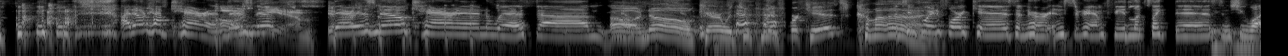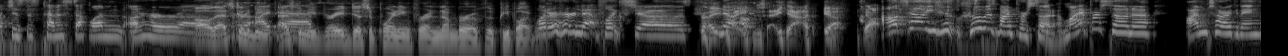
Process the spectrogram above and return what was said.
I don't have Karen. Oh, There's no damn. there is no Karen with um Oh know, no, Karen with 2.4 kids? Come on. 2.4 kids and her Instagram feed looks like this and she watches this kind of stuff on on her uh, Oh, that's going to be iPad. that's going to be very disappointing for a number of the people I What are her Netflix shows? Right, no, right. Yeah, yeah, yeah. I'll tell you who, who is my persona. My persona I'm targeting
